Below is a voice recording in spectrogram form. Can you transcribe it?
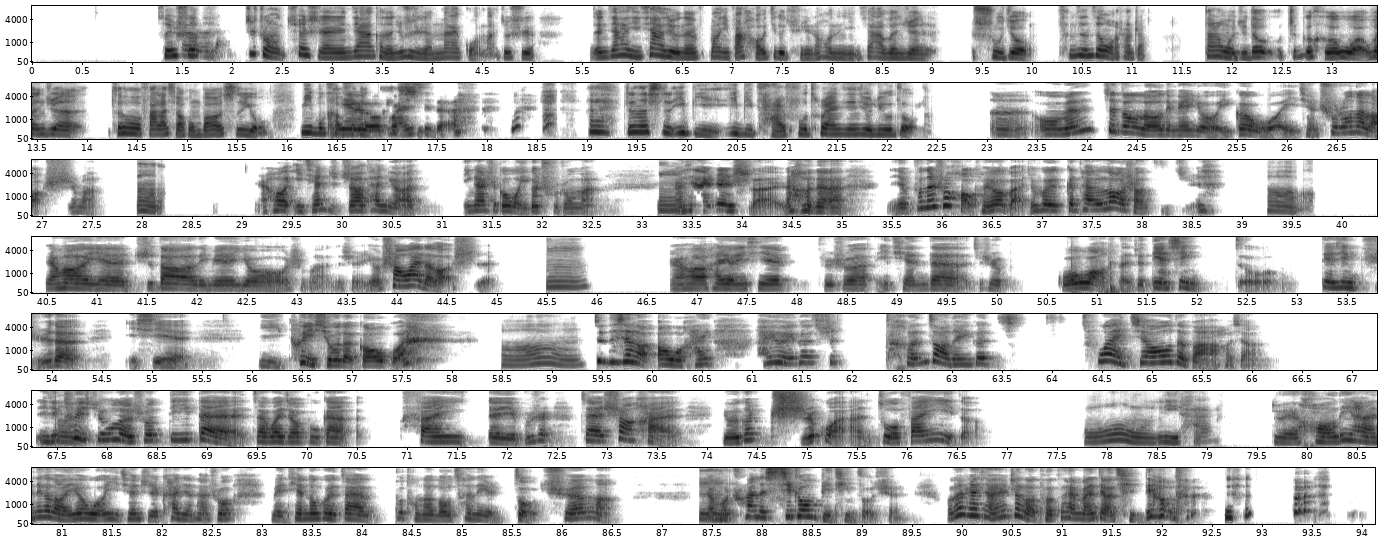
所以说，嗯这种确实人家可能就是人脉广嘛，就是人家一下就能帮你发好几个群，然后你一下问卷数就蹭蹭蹭往上涨。当然，我嗯觉得这个和我问卷最后发了小红包是有密不可分的关系。关系的。哎，真的是一笔一笔财富突然间就溜走了。嗯，我们这栋楼里面有一个我以前初中的老师嘛，嗯然后以前只知道他女儿应该是跟我一个初中嘛，然后嗯。现在认识了，然后呢，也不能说好朋友吧，就会跟他唠上几句，嗯。然后也知道里面有什么，就是有上外的老师，嗯。然后还有一些，比如说以前的，就是国网的，就电信就电信局的一些已退休的高管，哦。就那些老哦，我还还有一个是很早的一个外交的吧，好像已经退嗯休了，说第一代在外交部干翻译，呃，也不是在上海有一个使馆做翻译的。哦，厉害。对，好厉害！那个老爷，我以前只是看见他说每天都会在不同的楼层里走圈嘛，然后嗯穿的西装笔挺走圈。我当时还想，哎，这老头子还蛮讲情调的。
